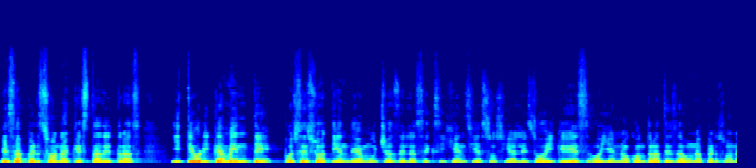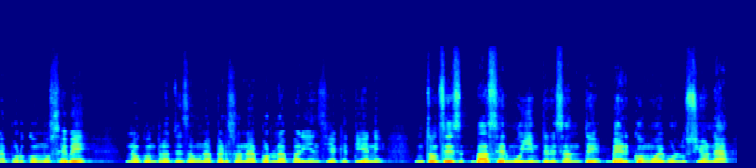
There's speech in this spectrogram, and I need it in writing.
esa persona que está detrás. Y teóricamente, pues eso atiende a muchas de las exigencias sociales hoy, que es, oye, no contrates a una persona por cómo se ve, no contrates a una persona por la apariencia que tiene. Entonces va a ser muy interesante ver cómo evoluciona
